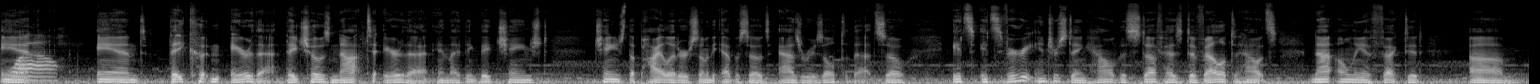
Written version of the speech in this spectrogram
And, wow. And they couldn't air that. They chose not to air that, and I think they changed changed the pilot or some of the episodes as a result of that. So it's it's very interesting how this stuff has developed and how it's not only affected um,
